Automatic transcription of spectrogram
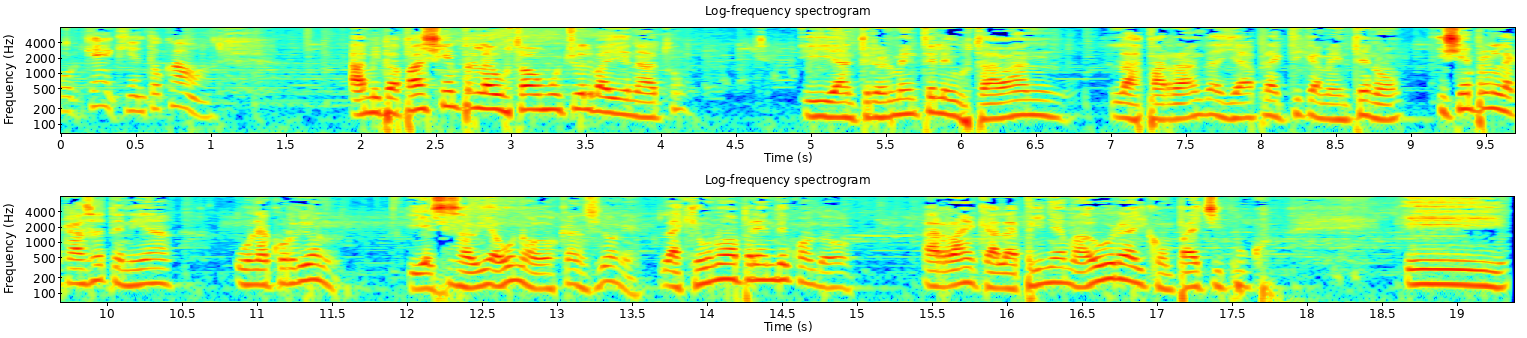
¿Por qué? ¿Quién tocaba? A mi papá siempre le ha gustado mucho el vallenato y anteriormente le gustaban las parrandas, ya prácticamente no. Y siempre en la casa tenía un acordeón y él se sabía una o dos canciones, las que uno aprende cuando arranca la piña madura y compa chipuco. Y,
